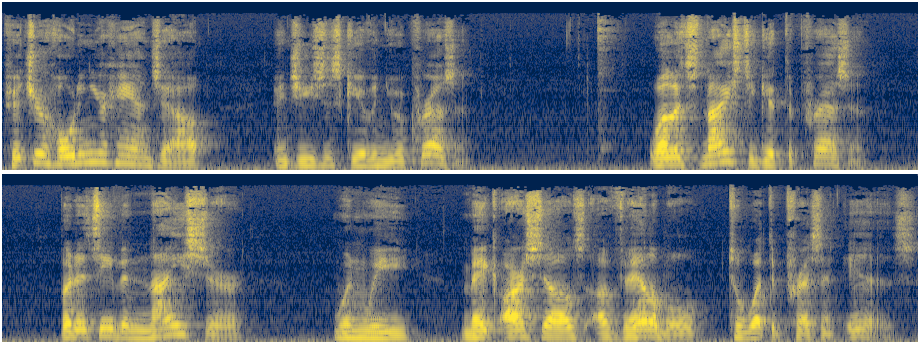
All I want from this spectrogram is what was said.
Picture holding your hands out and Jesus giving you a present. Well, it's nice to get the present, but it's even nicer when we make ourselves available to what the present is.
